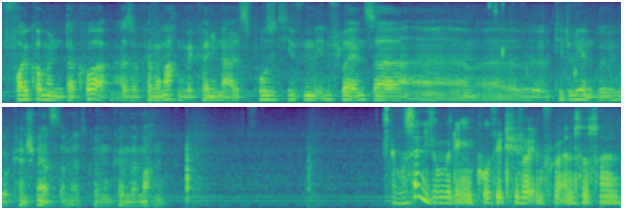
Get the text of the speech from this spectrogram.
vollkommen d'accord. Also können wir machen. Wir können ihn als positiven Influencer äh, äh, titulieren. Kein Schmerz damit. Können, können wir machen. Er muss ja nicht unbedingt ein positiver Influencer sein.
